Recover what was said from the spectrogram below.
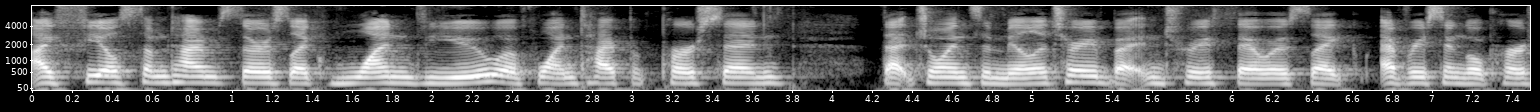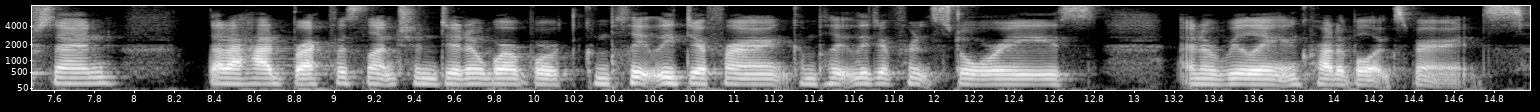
I feel sometimes there's like one view of one type of person that joins the military, but in truth, there was like every single person that I had breakfast, lunch, and dinner were, were completely different, completely different stories, and a really incredible experience.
